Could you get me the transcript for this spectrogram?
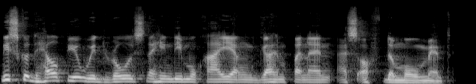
This could help you with roles na hindi mo kayang gampanan as of the moment.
